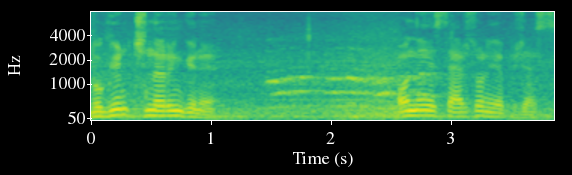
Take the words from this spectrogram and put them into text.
Bugün Çınar'ın günü. O ne isterse onu yapacağız.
